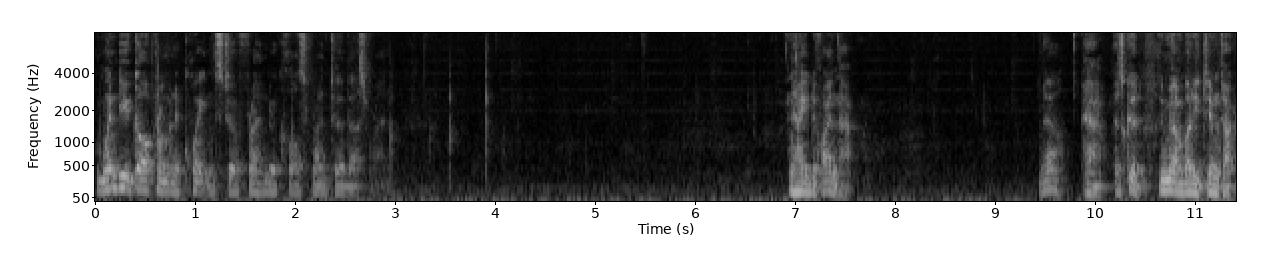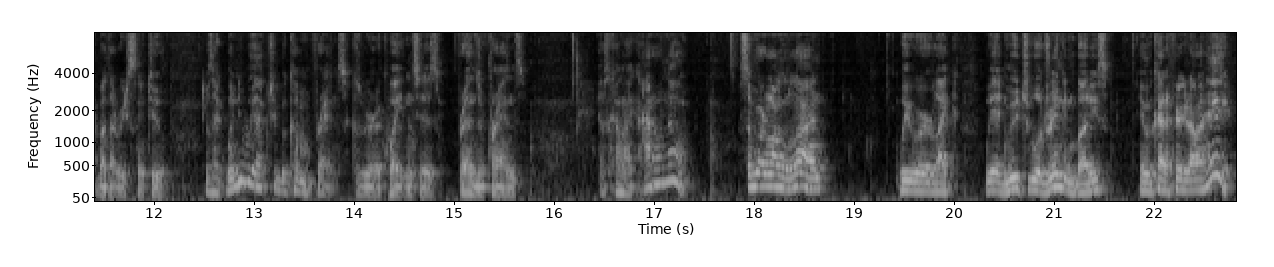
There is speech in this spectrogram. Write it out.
when do you go from an acquaintance to a friend to a close friend to a best friend And how you define that? yeah Yeah, it's good. Me and my buddy Tim talked about that recently too. It was like, when did we actually become friends? Because we were acquaintances, friends of friends. It was kind of like, I don't know. Somewhere along the line, we were like, we had mutual drinking buddies, and we kind of figured out, hey,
